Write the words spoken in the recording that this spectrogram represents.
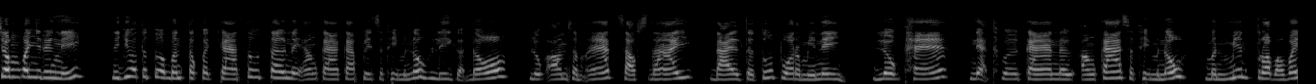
ជុំវិញរឿងនេះនាយកទទួលបន្ទុកកិច្ចការទូតនៃអង្គការការពារសិទ្ធិមនុស្សលីកាដូលោកអមសំអាតសោកស្ដាយដែលទទួលព័ត៌មាននេះលោកថាអ្នកធ្វើការនៅអង្គការសិទ្ធិមនុស្សមិនមានទ្រព្យអ្វី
